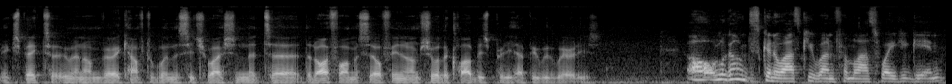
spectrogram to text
expect to. And I'm very comfortable in the situation that uh, that I find myself in, and I'm sure the club is pretty happy with where it is. Oh, look, I'm just going to ask you one from last week again.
